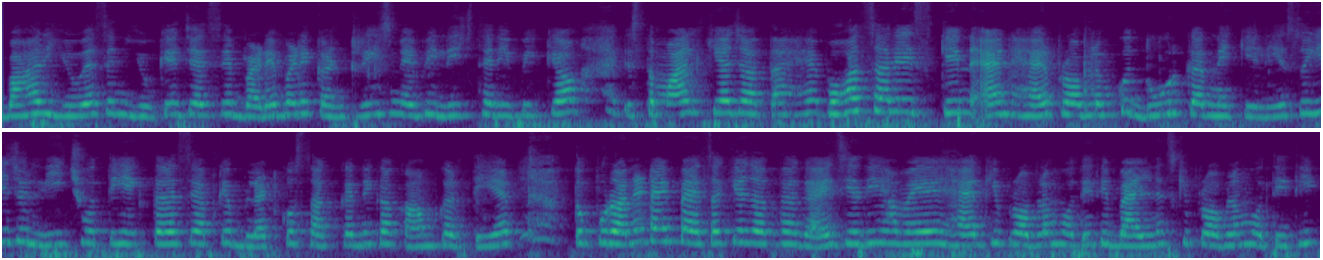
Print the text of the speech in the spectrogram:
बाहर यूएस एंड यूके जैसे बड़े बड़े कंट्रीज़ में भी लीज थेरेपी का इस्तेमाल किया जाता है। बहुत सारे स्किन एंड हेयर प्रॉब्लम को दूर करने के लिए। सो ये जो लीच होती है, एक तरह से आपके ब्लड को सक करने का काम करती है। तो पुराने टाइम पे ऐसा किया जाता था गाइस यदि हमें हेयर की प्रॉब्लम होती थी बैलनेस की प्रॉब्लम होती थी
